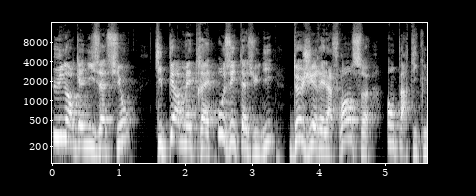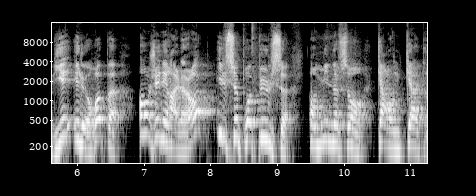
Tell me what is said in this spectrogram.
une organisation qui permettrait aux États-Unis de gérer la France en particulier et l'Europe en général. L'Europe, il se propulse en 1944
